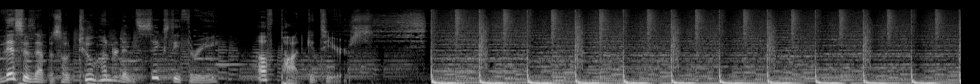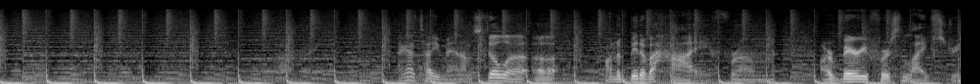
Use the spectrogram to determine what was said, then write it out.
This is episode 263 of Podcateers. Gotta tell you, man, I'm still uh, uh, on a bit of a high from our very first live stream.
